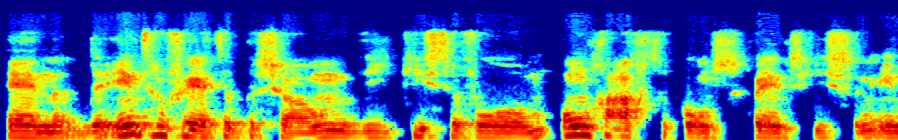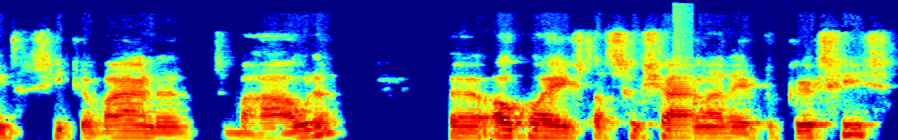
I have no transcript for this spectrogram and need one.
En de introverte persoon die kiest ervoor om ongeacht de consequenties een intrinsieke waarde te behouden, ook al heeft dat sociale repercussies.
